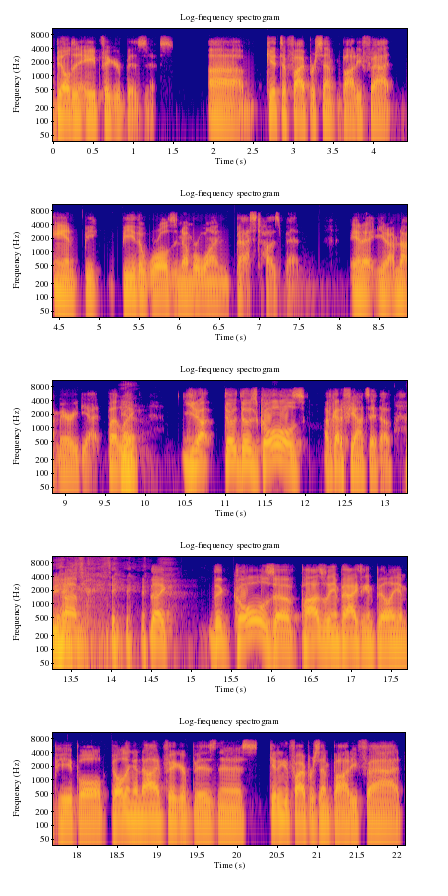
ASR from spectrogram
build an eight-figure business, um, get to five percent body fat, and be be the world's number one best husband. And uh, you know, I'm not married yet, but Yeah. like, you know, th- those goals. I've got a fiance though. Yeah. Um, like the goals of positively impacting a billion people, building a nine-figure business, getting to five percent body fat,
